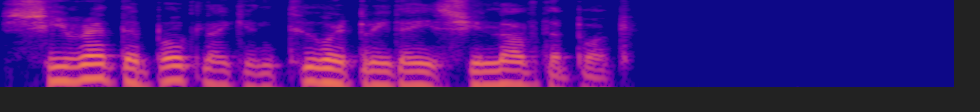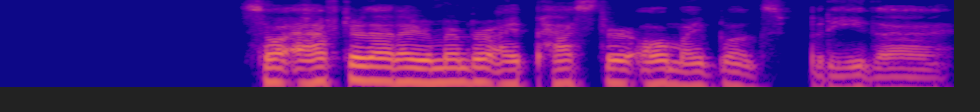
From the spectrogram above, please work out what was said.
she read the book like in two or three days. She loved the book. So after that, I remember I passed her all my books, Brida,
